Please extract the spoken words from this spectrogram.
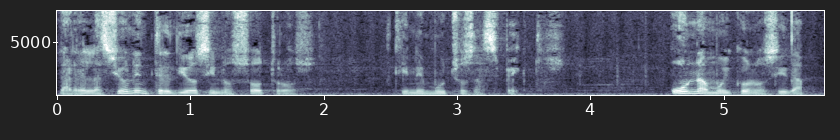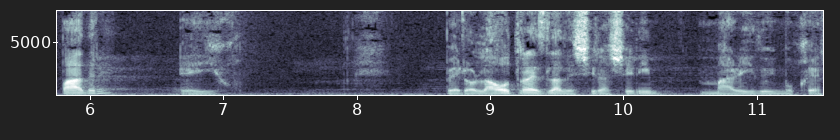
La relación entre Dios y nosotros tiene muchos aspectos. Una muy conocida, padre e hijo. Pero la otra es la de Shirashirim, marido y mujer.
